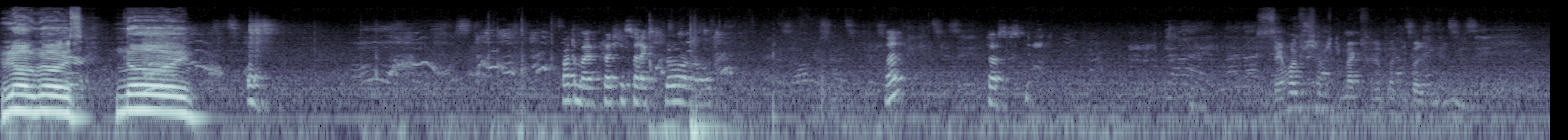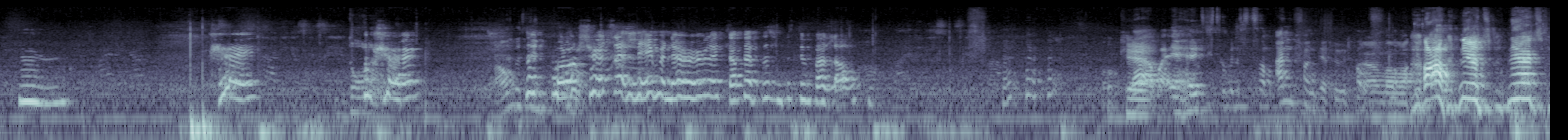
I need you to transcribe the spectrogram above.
Langes. Nein. Oh. Warte mal, vielleicht ist ein Explorer los. Ne? Das ist nicht. Sehr häufig habe ich gemerkt, man die bei Ruinen. Hm. Okay, okay. Warum ist Sein denn Polo schön sein Leben in der Höhle. Ich glaube, er hat sich ein bisschen verlaufen. Okay. Ja, aber er hält sich zumindest am Anfang der Höhle Ja, auf. Mama. Ah, nicht. Nee, das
